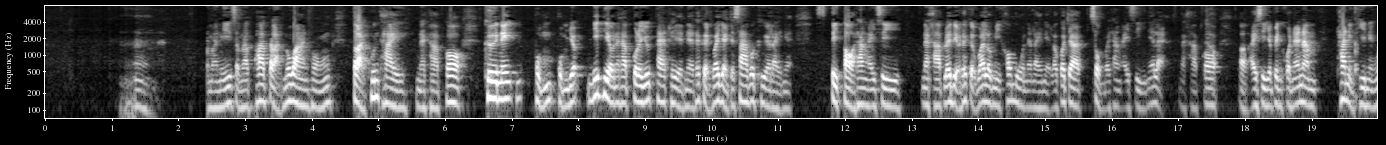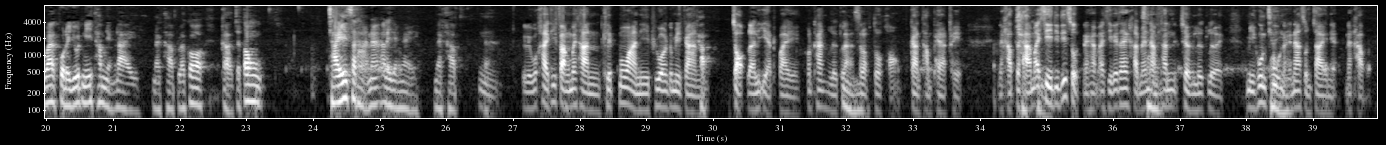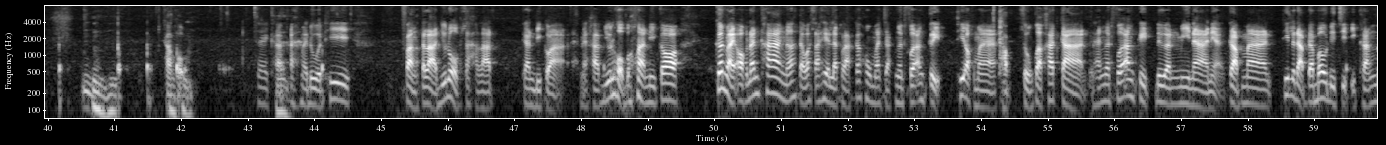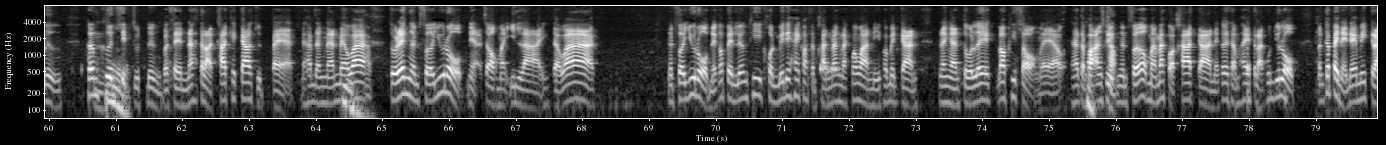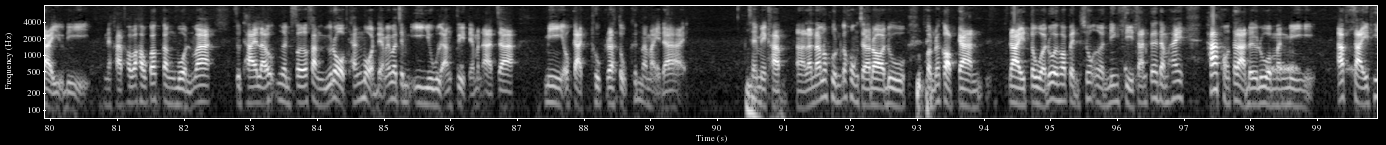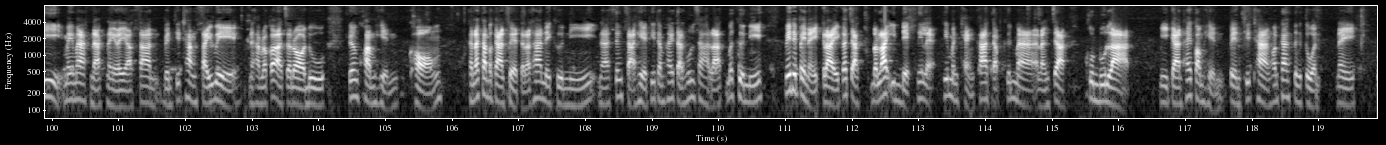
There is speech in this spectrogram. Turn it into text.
ประมาณนี้สำหรับภาพตลาดเมื่อวานของตลาดหุ้นไทยนะครับก็คือในผมผมเยอะนิดเดียวนะครับกลยุทธ์แพรเทรดเนี่ยถ้าเกิดว่าอยากจะทราบว่าคืออะไรเนี่ยติดต่อทาง IC นะครับแล้วเดี๋ยวถ้าเกิดว่าเรามีข้อมูลอะไรเนี่ยเราก็จะส่งไปทาง IC เนี่ยแหละนะครับก็ไอซีจะเป็นคนแนะนำท่านอีกทีหนึ่งว่ากลยุทธ์นี้ทำอย่างไรนะครับ แล้วก็จะต้องใช้สถานะอะไรยังไงนะครับหรือว่าใครที่ฟังไม่ทันคลิปเมื่อวานนี้พี่วอนก็มีการ เจาะรายละเอียดไปค่อนข้างลึกแล้วสำหรับตัวของการทำ pair trade นะครับแต่ถาม IC ดีที่สุดนะครับ IC ก็จะให้คำแนะนำท่านเชิงลึกเลย มีหุ้นคู่ไหนน่าสนใจเนี่ยนะครับครับผมใช่ครับมาดูที่ฝั่งตลาดยุโรปสหรัฐกันดีกว่านะครับ ยุโรปเมื่อวานนี้ก็เคลื่อนไหวออกด้านข้างเนอะแต่ว่าสาเหตุหลัก ๆ ก็คงมาจากเงินเฟ้ออังกฤษที่ออกมาสูงกว่าคาดการณ์นะเงินเฟ้ออังกฤษเดือนมีนาเนี่ยกลับมาที่ระดับ double digit อีกครั้งหนึ่งเพิ่มขึ้น 10.1%นะตลาดคาดแค่ 9.8 นะครับ ดังนั้นแม้ว่าตัวเลขเงินเฟ้อยุโรปเนี่ยจะออกมา in line แต่ว่าเงินเฟ้อยุโรปเนี่ยก็เป็นเรื่องที่คนไม่ได้ให้ความสำคัญมากนักเมื่อวานนี้เพราะเป็นการรายงานตัวเลขรอบที่ 2 แล้วนะแต่พออังกฤษเงินเฟ้อออกมามากกว่าคาดการเนี่ยก็เลยทำให้ตลาดหุ้นยุโรปมันก็ไปไหนได้ไม่ไกลอยู่ดีนะครับเพราะว่าเขาก็กังวลว่า สุดท้ายแล้วเงินเฟ้อฝั่งยุโรปทั้งหมดเนี่ยไม่ว่าจะเป็น EU หรืออังกฤษเนี่ยมันอาจจะมีโอกาสถูกกระตุกขึ้นมาใหม่ได้ ใช่ไหมครับอ่าแล้วนักลงทุนก็คงจะรอดูผลประกอบการรายตัวด้วยเพราะเป็นช่วงเออร์เน็งซีซั่นก็จะทำให้ภาพของตลาดโดยรวมมันมีอัพไซด์ที่ไม่มากนักในระยะสั้น เป็นทิศทางไซด์เวย์นะครับแล้วก็อาจจะรอดูเรื่องความเห็นของ คณะกรรมการเฟดแต่ละท่านในคืนนี้นะซึ่งสาเหตุที่ทำให้ตลาดหุ้นสหรัฐเมื่อคืนนี้ไม่ได้ไปไหนไกลก็จากดอลลาร์อินเด็กซ์นี่แหละที่มันแข่งค่ากลับขึ้นมา หลังจากคุณบูลาดมีการให้ความเห็นเป็นทิศทางค่อนข้างตึงตัวใน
